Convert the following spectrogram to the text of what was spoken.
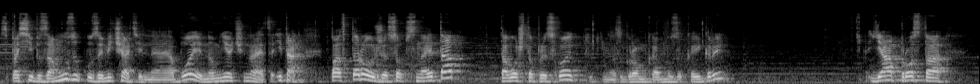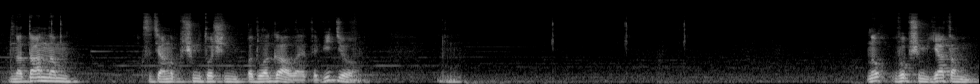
Спасибо за музыку, замечательные обои, но мне очень нравится. Итак, по второй уже, собственно, этап – того, что происходит, тут у нас громкая музыка игры, я просто на данном... Кстати, оно почему-то очень подлагало это видео. Ну, в общем, я там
